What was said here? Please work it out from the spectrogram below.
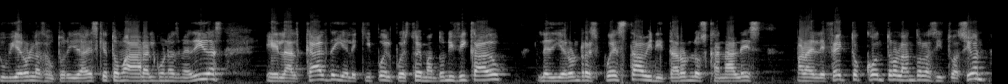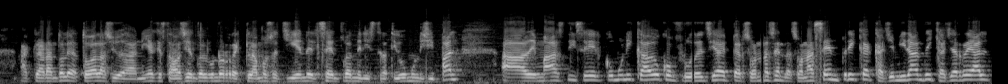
tuvieron las autoridades que tomar algunas medidas. El alcalde y el equipo del puesto de mando unificado le dieron respuesta, habilitaron los canales para el efecto, controlando la situación, aclarándole a toda la ciudadanía que estaba haciendo algunos reclamos allí en el centro administrativo municipal. Además, dice el comunicado, confluencia de personas en la zona céntrica, calle Miranda y calle Real.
